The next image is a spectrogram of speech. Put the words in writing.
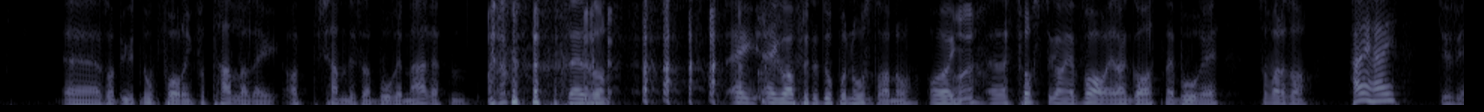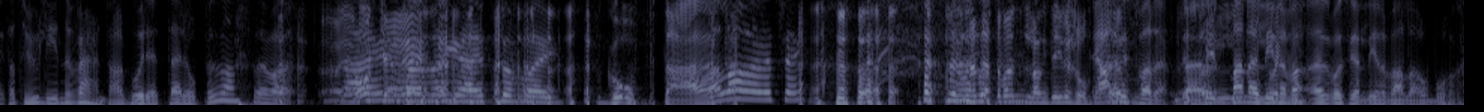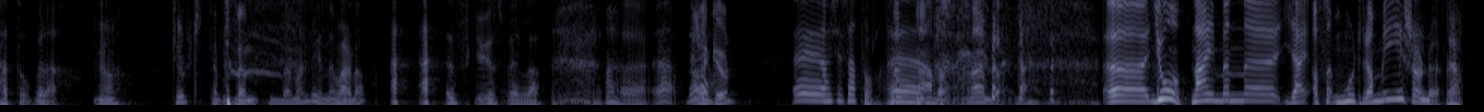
eh, sånn uten oppfordring forteller deg at kjendiser bor i nærheten. Det er sånn Jeg, jeg har flyttet opp på Nordstrand nå, og jeg, ah, ja. første gang jeg var i den gaten jeg bor i, så var det sånn Hei, hei! Du vet at hun Line Verndal bor rett der oppe, sant? Det var, Nei, okay. men det er greit. så får jeg gå opp der, eller? Jeg vet ikke, jeg. Men dette var en lang digresjon. Ja, det visste var det. Det spill- Men eh, Line, jeg skal bare si at Line Verndal hun bor rett oppi der. Ja. Kult. Hvem, hvem, er Line Verdal? Skuespiller. Eh, ja, Er det kul? Jeg har ikke sett henne eh, ennå. Eh, jo, nei, men uh, jeg Altså, mora mi, skjønner du. Ja.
